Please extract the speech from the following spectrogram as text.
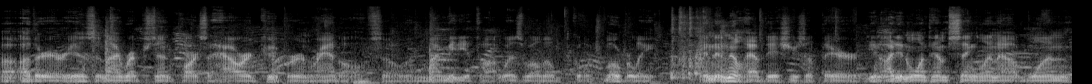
uh, other areas, and I represent parts of Howard, Cooper, and Randolph. So my immediate thought was, well, they'll go to Moberly, and then they'll have the issues up there. You know, I didn't want them singling out one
